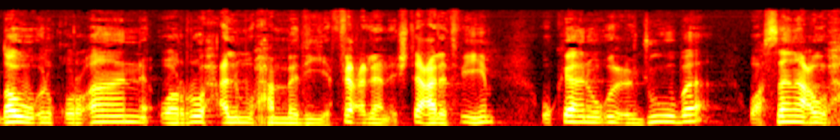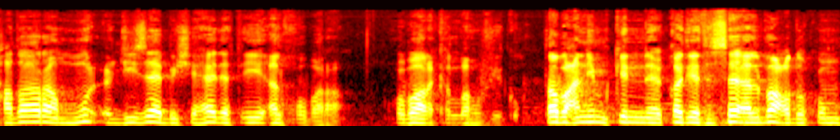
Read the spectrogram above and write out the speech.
ضوء القرآن والروح المحمدية. فعلا اشتعلت فيهم وكانوا أعجوبة وصنعوا حضارة معجزة بشهادة إيه الخبراء. وبارك الله فيكم. طبعا يمكن قد يتساءل بعضكم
